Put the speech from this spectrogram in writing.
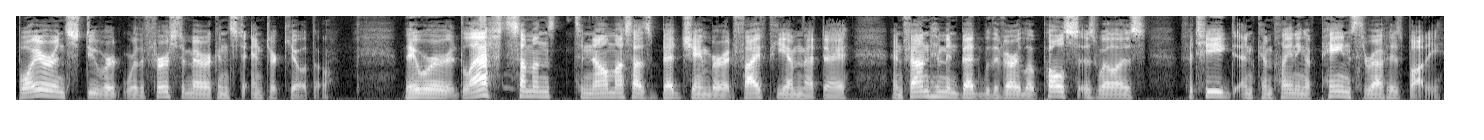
Boyer and Stewart were the first Americans to enter Kyoto. They were at last summoned to Naomasa's bedchamber at 5 p.m. that day, and found him in bed with a very low pulse, as well as fatigued and complaining of pains throughout his body.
